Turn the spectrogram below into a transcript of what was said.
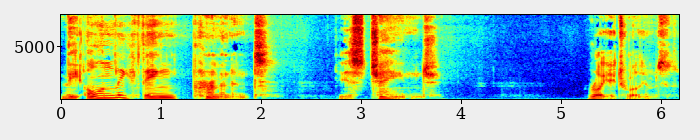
The only thing permanent is change. Roy H. Williams.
